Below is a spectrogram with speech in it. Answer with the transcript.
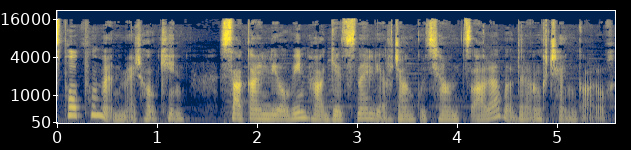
սփոփում են մեր հոգին, սակայն լիովին հագեցնել երջանկության ծարավը դրանք չեն կարող։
